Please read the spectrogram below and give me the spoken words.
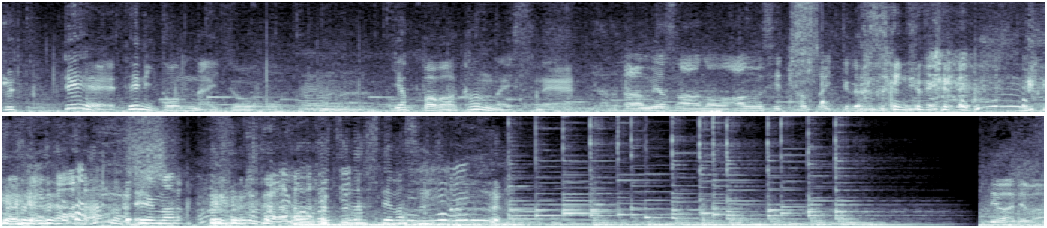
振って手に取んないとやっぱ分かんないっすね。いやだから皆さんあのあの店ちゃんと言ってくださいね。何のテーマ？唐突なしてます。ねではでは。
